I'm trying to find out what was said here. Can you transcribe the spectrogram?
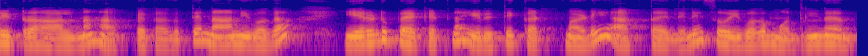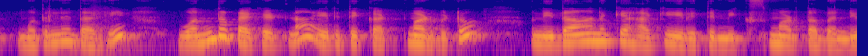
ಲೀಟ್ರ್ ಹಾಲನ್ನ ಹಾಕಬೇಕಾಗುತ್ತೆ. ನಾನಿವಾಗ ಎರಡು ಪ್ಯಾಕೆಟ್ನ ಈ ರೀತಿ ಕಟ್ ಮಾಡಿ ಹಾಕ್ತಾಯಿದ್ದೀನಿ ಸೊ, ಇವಾಗ ಮೊದಲನೇ, ಮೊದಲನೇದಾಗಿ ಒಂದು ಪ್ಯಾಕೆಟ್ನ ಈ ರೀತಿ ಕಟ್ ಮಾಡಿಬಿಟ್ಟು ನಿಧಾನಕ್ಕೆ ಹಾಕಿ ಈ ರೀತಿ ಮಿಕ್ಸ್ ಮಾಡ್ತಾ ಬನ್ನಿ.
